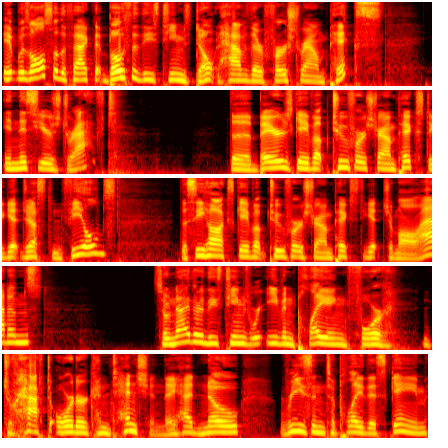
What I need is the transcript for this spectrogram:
It was also the fact that both of these teams don't have their first round picks in this year's draft. The Bears gave up two first round picks to get Justin Fields. The Seahawks gave up two first round picks to get Jamal Adams. So neither of these teams were even playing for draft order contention. They had no reason to play this game,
